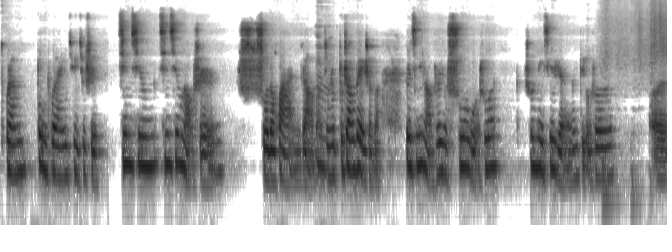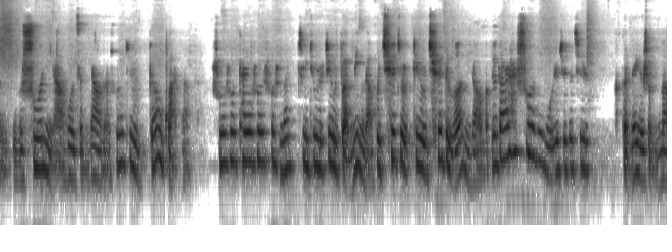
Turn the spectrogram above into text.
突然蹦出来一句，就是金星金星老师说的话，你知道吗？嗯、就是不知道为什么，就是金星老师就说过，说说那些人，比如说呃，怎么说你啊，或者怎么样的，说就是不要管他。说说他就说说什么这就是这个短命的会缺就是这就是缺德，你知道吧？就当时他说的那个，我就觉得其实很那个什么吧，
